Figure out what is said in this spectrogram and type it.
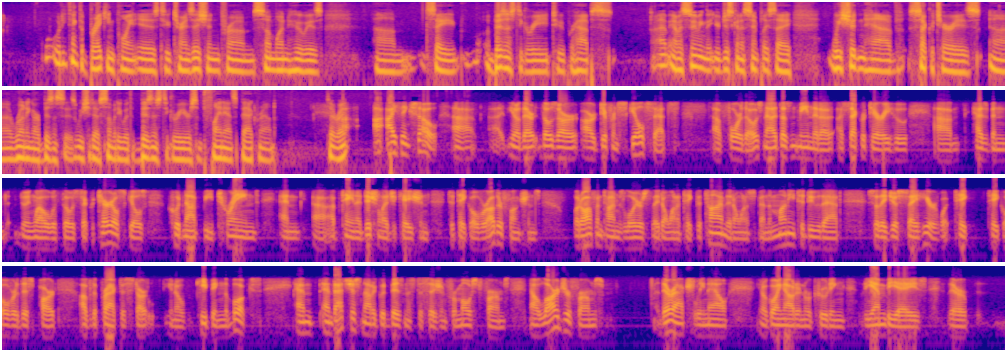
What do you think the breaking point is to transition from someone who is, um, say, a business degree to perhaps? I'm, I'm assuming that you're just going to simply say, we shouldn't have secretaries uh, running our businesses. We should have somebody with a business degree or some finance background. Is that right? I, I think so. Uh, uh, you know, those are, are different skill sets uh, for those. Now, it doesn't mean that a, a secretary who um, has been doing well with those secretarial skills could not be trained and uh, obtain additional education to take over other functions. But oftentimes, lawyers they don't want to take the time, they don't want to spend the money to do that, so they just say, "Here, what take take over this part of the practice, start you know keeping the books." and and that's just not a good business decision for most firms. Now, larger firms they're actually now, you know, going out and recruiting the MBAs. Their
